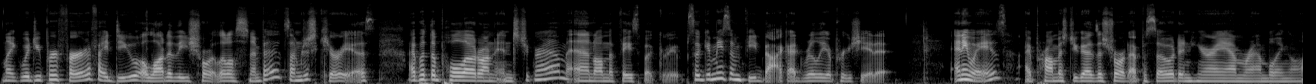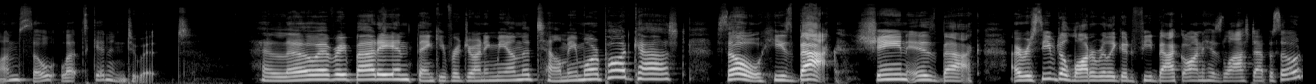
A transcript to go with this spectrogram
Like, would you prefer if I do a lot of these short little snippets? I'm just curious. I put the poll out on Instagram and on the Facebook group. So give me some feedback. I'd really appreciate it. Anyways, I promised you guys a short episode, and here I am rambling on, so let's get into it. Hello, everybody, and thank you for joining me on the Tell Me More podcast. So, he's back. Shane is back. I received a lot of really good feedback on his last episode,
